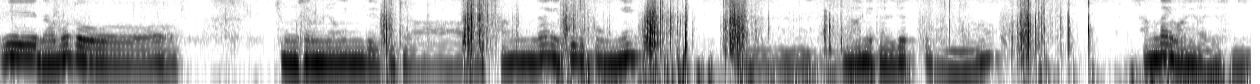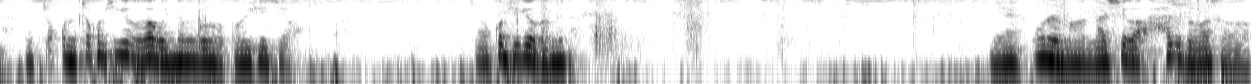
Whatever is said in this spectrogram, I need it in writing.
이 나무도 중생용인데 보자 상당히 들뽕이 음, 많이 달렸거든요. 상당히 많이 달렸습니다. 조금 조금씩 익어가고 있는 거 보이시죠? 조금씩 익어갑니다. 예, 오늘 뭐 날씨가 아주 좋아서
